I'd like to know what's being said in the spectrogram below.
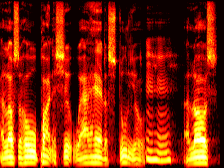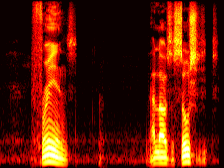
I lost a whole partnership where I had a studio. Mm-hmm. I lost friends. I lost associates.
